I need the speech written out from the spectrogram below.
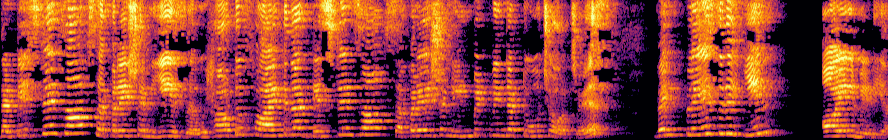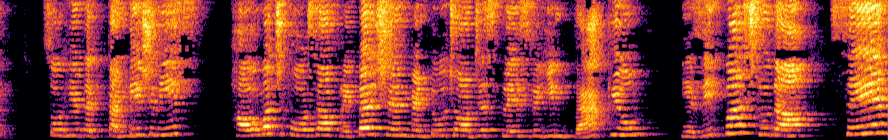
the distance of separation is, we have to find the distance of separation in between the two charges when placed in oil medium. So here the condition is how much force of repulsion when two charges placed in vacuum is equals to the same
